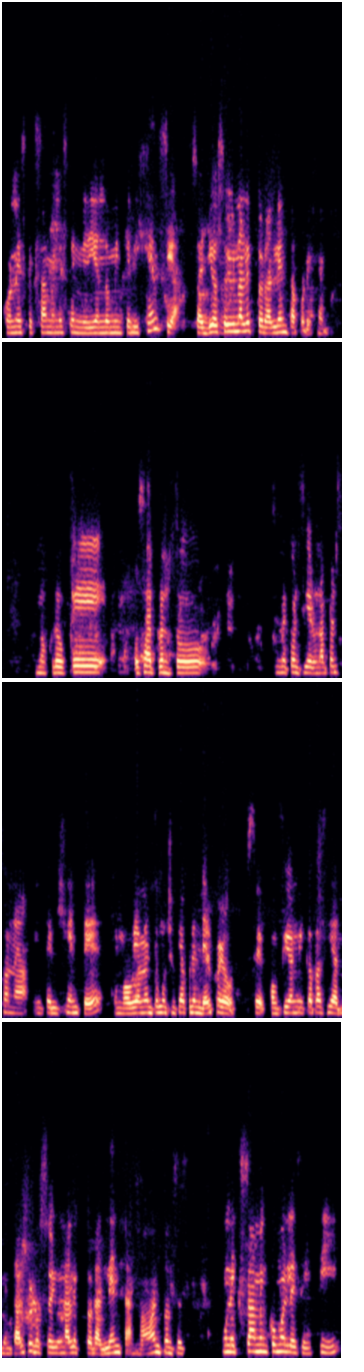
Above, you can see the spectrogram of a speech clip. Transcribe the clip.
con este examen estén midiendo mi inteligencia. O sea, yo soy una lectora lenta, por ejemplo. No creo que, o sea, de pronto me considero una persona inteligente, tengo obviamente mucho que aprender, pero confío en mi capacidad mental, pero soy una lectora lenta, ¿no? Entonces, un examen como el SAT,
